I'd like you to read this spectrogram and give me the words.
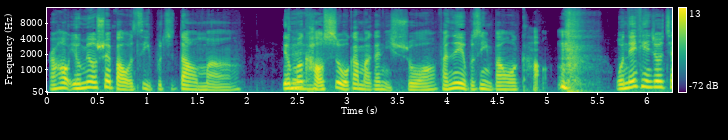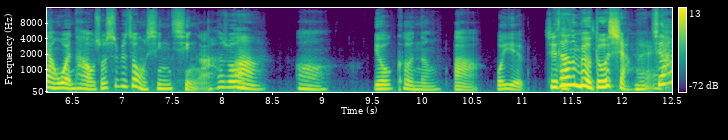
然后有没有睡饱？我自己不知道吗？有没有考试？我干嘛跟你说？反正也不是你帮我考。我那天就这样问他，我说是不是这种心情啊？他说，哦，有可能吧。我也其实他都没有多想哎，其实他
